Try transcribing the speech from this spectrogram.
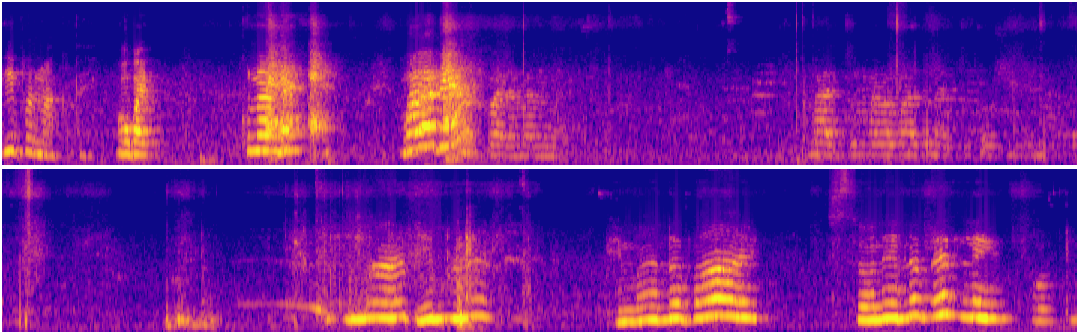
ही पण मागतय. मोबाईल कुणाला? दे? मला दे. मला मला मला माझं मला माझं नाही तू कौशिक माय भीमा भीमान बाय सोन्यानं भरले. पोटी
